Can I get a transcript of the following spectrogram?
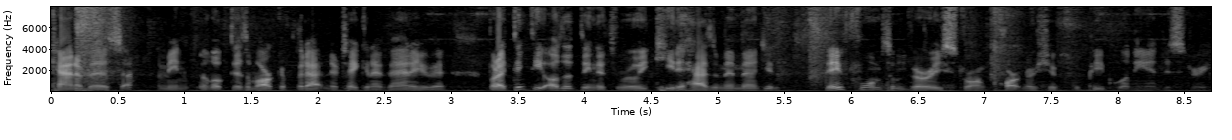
cannabis. I mean, look, there's a market for that, and they're taking advantage of it. But I think the other thing that's really key that hasn't been mentioned, they've formed some very strong partnerships with people in the industry.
